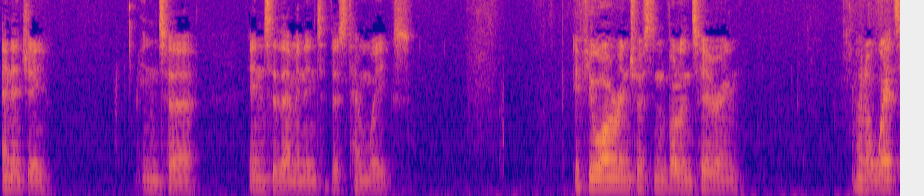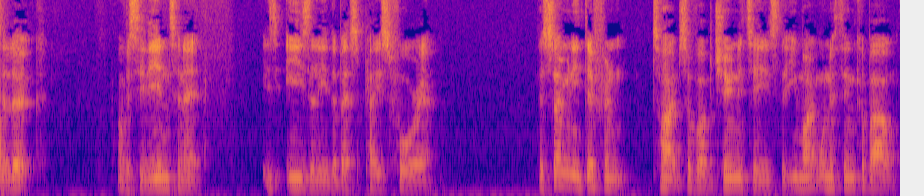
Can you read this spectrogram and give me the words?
energy into into them and into this 10 weeks. If you are interested in volunteering, I don't know where to look. Obviously, the internet is easily the best place for it. There's so many different types of opportunities that you might want to think about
